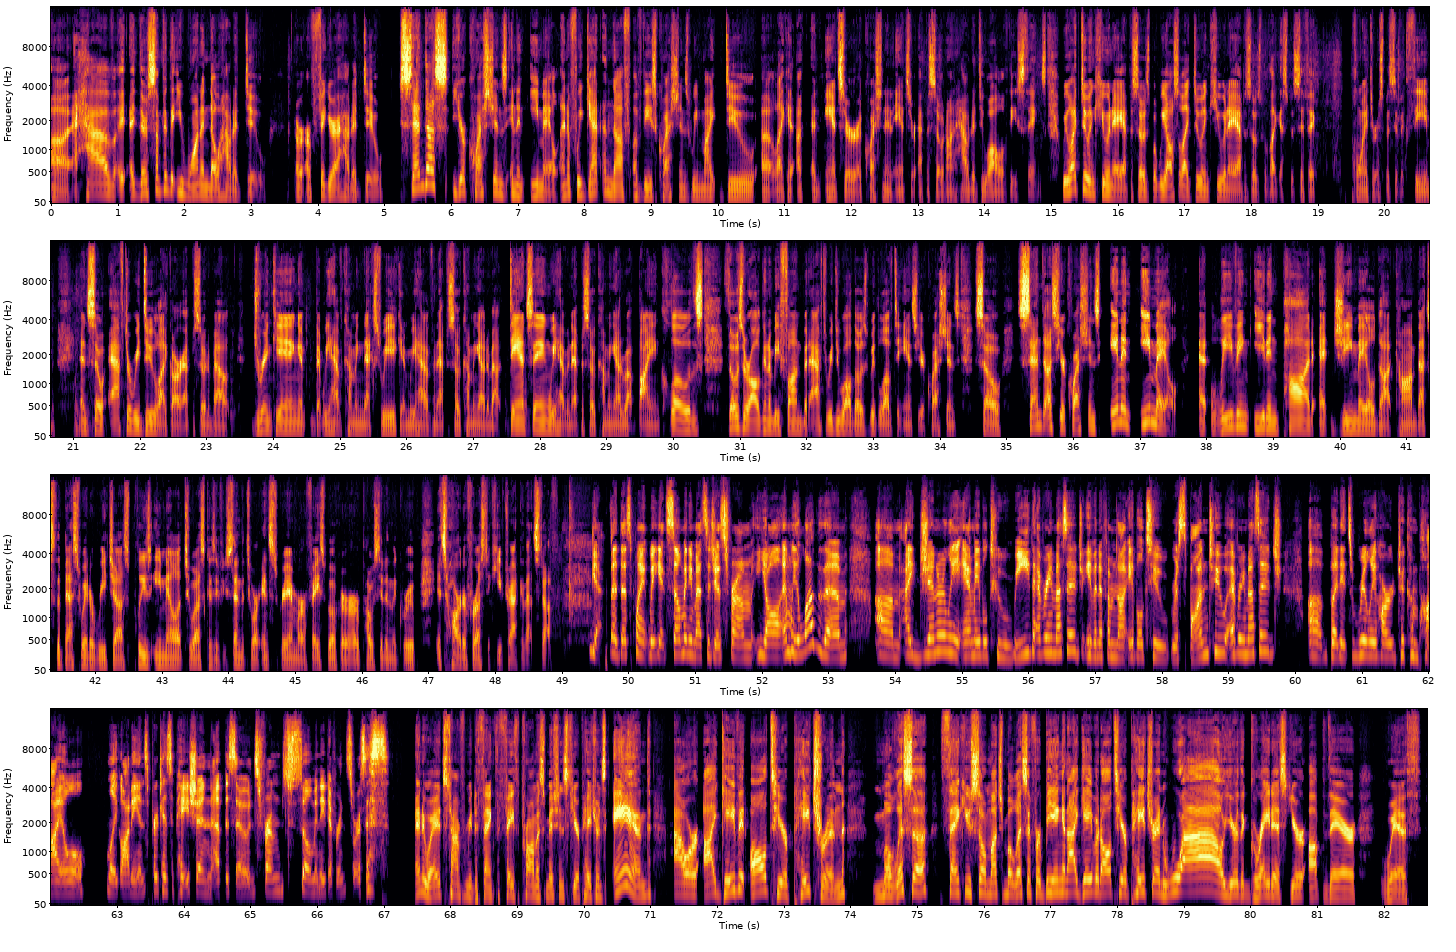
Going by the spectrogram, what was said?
uh, have, uh, there's something that you want to know how to do or, or figure out how to do. Send us your questions in an email, and if we get enough of these questions, we might do uh, like a, a- an answer, a question and answer episode on how to do all of these things. We like doing Q and A episodes, but we also like doing Q and A episodes with like a specific point or a specific theme. And so after we do like our episode about drinking that we have coming next week, and we have an episode coming out about dancing, we have an episode coming out about buying clothes. Those are all going to be fun. But after we do all those, we'd love to answer your questions. So send us your questions in an email at leavingedenpod at gmail.com. That's the best way to reach us. Please email it to us because if you send it to our Instagram or our Facebook or, or post it in the group, it's harder for us to keep track of that stuff. Yeah, at this point, we get so many messages from y'all, and we love them. Um, I generally am able to read every message, even if I'm not able to respond to every message. Uh, but it's really hard to compile like audience participation episodes from so many different sources. Anyway, it's time for me to thank the Faith Promise Missions tier patrons and our I Gave It All tier patron, Melissa. Thank you so much, Melissa, for being an I Gave It All tier patron. Wow, you're the greatest. You're up there with.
